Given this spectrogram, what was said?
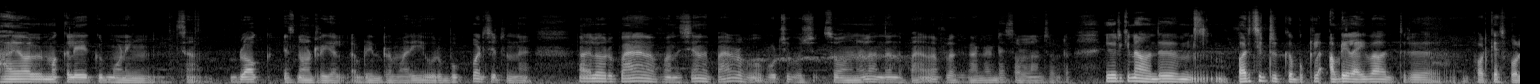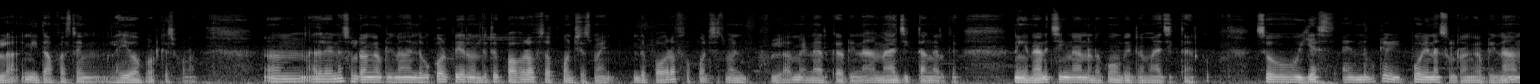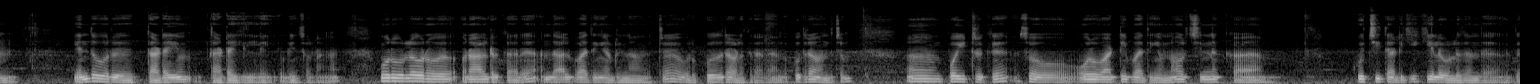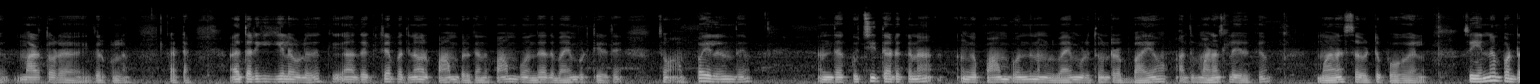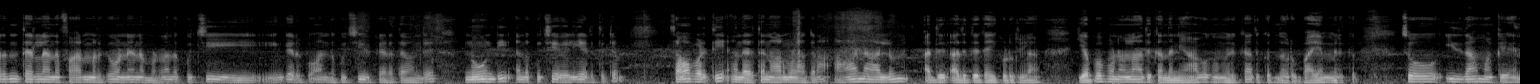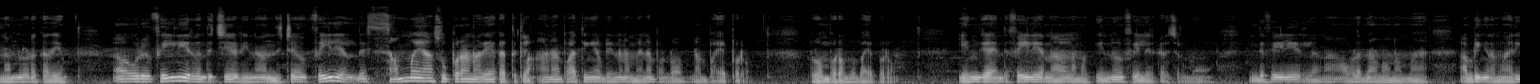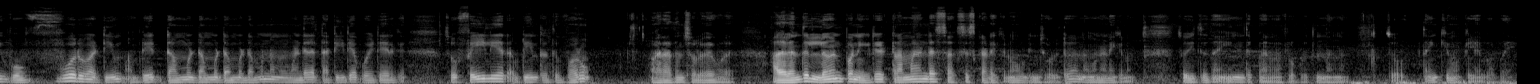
Hi all மக்களே good morning black is not real அப்படின்ற மாதிரி ஒரு புக் படிச்சுட்டு இருந்தேன். அதில் ஒரு பேராகிராஃப் வந்துச்சு. அந்த பேராகிராஃப் ரொம்ப பிடிச்சி போச்சு. ஸோ அதனால் வந்து அந்த பேராகிராஃபில் இருக்க கண்டென்ட்டே சொல்லலாம்னு சொல்லிட்டு. இது வரைக்கும் நான் வந்து படிச்சுட்டு இருக்க புக்கில் அப்படியே லைவாக வந்துட்டு பாட்காஸ்ட் போடல. இன்றைக்கி தான் ஃபஸ்ட் டைம் லைவாக பாட்காஸ்ட் போடலாம் Um, அதில் என்ன சொல்கிறாங்க அப்படின்னா இந்த புக்கோட பேர் வந்துட்டு பவர் ஆஃப் சப்கான்ஷியஸ் மைண்ட் இந்த பவர் ஆஃப் சப்கான்ஷியஸ் மைண்ட் ஃபுல்லாக என்ன இருக்குது அப்படின்னா மேஜிக் தாங்க இருக்குது நீங்கள் நினச்சிங்கன்னா நடக்கும் அப்படின்ற மேஜிக் தான் இருக்கும். ஸோ எஸ் இந்த புக்கில் இப்போது என்ன சொல்கிறாங்க அப்படின்னா எந்த ஒரு தடையும் தடை இல்லை அப்படின்னு சொல்கிறாங்க ஒரு ஊரில் ஒரு ஒரு ஆள் இருக்கார். அந்த ஆள் பார்த்திங்க அப்படின்னா வந்துட்டு ஒரு குதிரை வளர்க்குறாரு. அந்த குதிரை வந்துட்டு போயிட்டுருக்கு ஸோ ஒரு வாட்டி பார்த்திங்கன்னா அப்படின்னா ஒரு சின்ன க குச்சி தடுக்கி கீழே விழுது அந்த இது மரத்தோட இது இருக்குல்ல கட்டை. அது தடுக்கி கீழே விழுது அதுக்கிட்ட பார்த்தீங்கன்னா ஒரு பாம்பு இருக்குது அந்த பாம்பு வந்து அதை பயன்படுத்திடுது. ஸோ அப்பையிலேருந்து அந்த குச்சி தடுக்குனா அங்கே பாம்பு வந்து நம்மளை பயன்படுத்துன்ற பயம் அது மனசில் இருக்குது மனசை விட்டு போகவே இல்லை. ஸோ என்ன பண்ணுறதுன்னு தெரில அந்த ஃபார்மருக்கு ஒன்று என்ன பண்ணுறோம் அந்த குச்சி எங்கே இருக்கோ அந்த குச்சி இருக்கிற இடத்த வந்து நோண்டி அந்த குச்சியை வெளியே எடுத்துகிட்டு சமப்படுத்தி அந்த இடத்த நார்மலாக்குறான் ஆனாலும் அது அதுக்கு கை கொடுக்கல. எப்போ போனாலும் அதுக்கு அந்த ஞாபகம் இருக்குது அதுக்கு அந்த ஒரு பயம் இருக்குது ஸோ இதுதான் மக்களே நம்மளோட கதையும். ஒரு ஃபெயிலியர் வந்துச்சு அப்படின்னா வந்துட்டு ஃபெயிலியர் வந்து செம்மையாக சூப்பராக நிறையா கற்றுக்கலாம் ஆனால் பார்த்தீங்க அப்படின்னா நம்ம என்ன பண்ணுறோம் அப்படின்னா பயப்படுறோம். ரொம்ப ரொம்ப பயப்படுறோம். எங்கே இந்த ஃபெயிலியர்னால நமக்கு இன்னொரு ஃபெயிலியர் கிடச்சிருமோ? இந்த ஃபெயிலியர் இல்லைனா அவ்வளோதானோ நம்ம? அப்படிங்கிற மாதிரி ஒவ்வொரு வாட்டியும் அப்படியே டம்மு டம்மு டம்மு டம்மு நம்ம மண்டையில் தட்டிக்கிட்டே போயிட்டே இருக்குது ஸோ ஃபெயிலியர் அப்படின்றது வரும். வராதுன்னு சொல்லவே கூடாது. அதுலேருந்து லேர்ன் பண்ணிக்கிட்டு ட்ரமாண்டஸ் சக்ஸஸ் கிடைக்கணும் அப்படின்னு சொல்லிட்டு நம்ம நினைக்கணும். ஸோ இதுதான் இந்த பேரகிராஃபில் கொடுத்துருந்தாங்க. ஸோ தேங்க்யூ மக்களே. பாய்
